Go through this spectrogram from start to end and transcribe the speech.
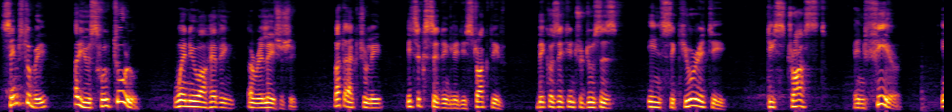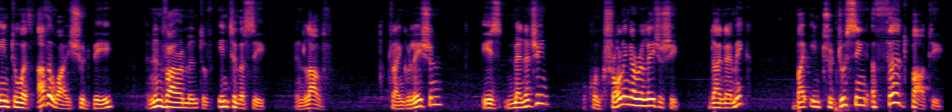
seems to be a useful tool when you are having a relationship, but actually it's exceedingly destructive because it introduces insecurity, distrust, and fear into what otherwise should be an environment of intimacy and love. Triangulation is managing controlling a relationship dynamic by introducing a third party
